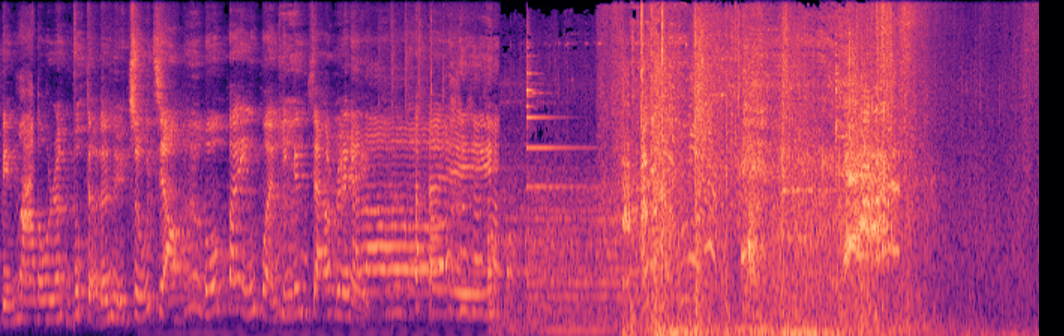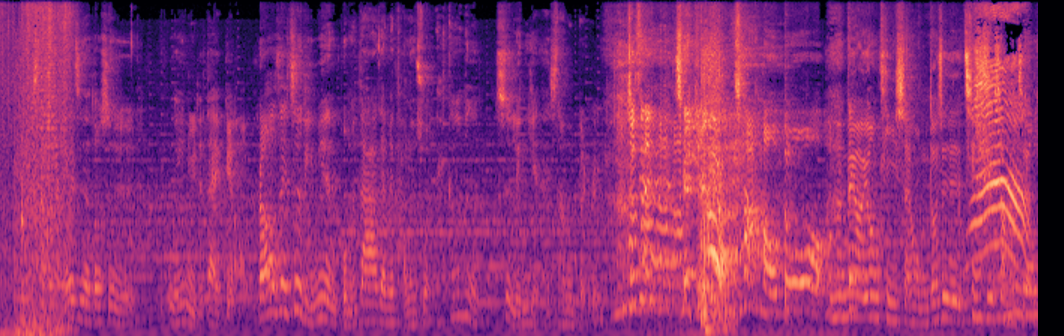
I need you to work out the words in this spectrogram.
连妈都认不得的女主角，我们欢迎婉婷跟嘉瑞。Hello，都是美女的代表，然后在这里面，我们大家在那边讨论说，哎，刚刚那个是灵演还是他们本人？就是就觉得差好多、哦。我们没有用替身，我们都是亲自上阵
